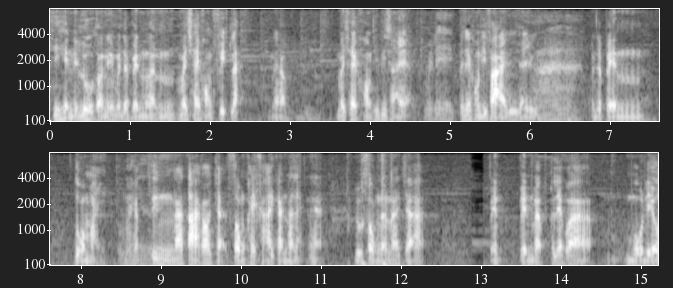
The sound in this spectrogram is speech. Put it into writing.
ที่เห็นในรูปตอนนี้มันจะเป็นเหมือนไม่ใช่ของฟิตแล้วนะครับ ไม่ใช่ของที่พี่ใช้อะไม่ได้ไม่ใช่ของดีฟาที่ใช้อยู่ อ่ามันจะเป็น ตัวใหม่ตัวใหม่นะครับเลย ซึ่งหน้าตาก็จะทรงคล้าย ๆ กันนั่นแหละนะฮะดูทรงแล้วน่าจะเป็นเป็นแบบเขาเรียกว่าโมเดล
